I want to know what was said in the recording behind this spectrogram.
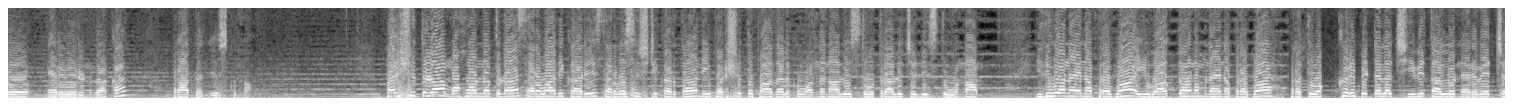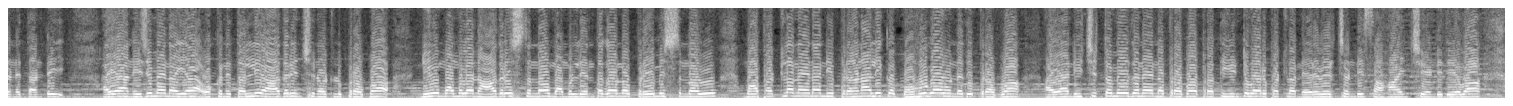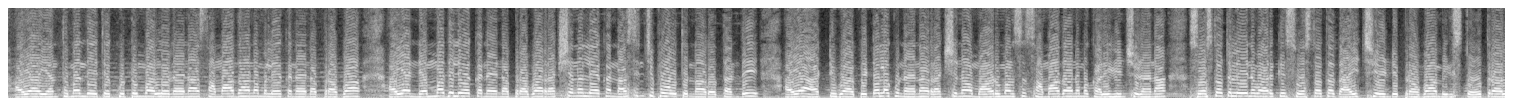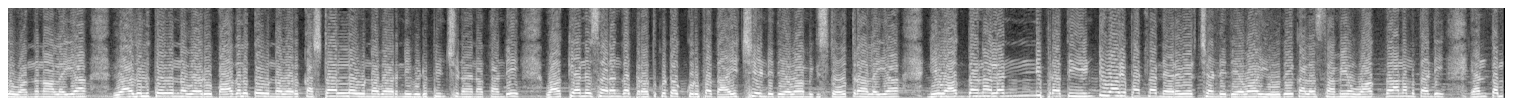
లో నెరవేరునుగాక ప్రార్థన చేసుకుందాం. పరిశుద్ధుడా మహోన్నతుడా సర్వాధికారి సర్వసృష్టికర్త నీ పరిశుద్ధ పాదాలకు వందనాలు స్తోత్రాలు చెల్లిస్తూ ఉన్నాం. ఇదిగో నాయన ప్రభా ఈ వాగ్దానం నాయన ప్రభా ప్రతి ఒక్కరి బిడ్డల జీవితాల్లో నెరవేర్చండి తండ్రి. అయా నిజమేనయ్యా ఒకని తల్లి ఆదరించినట్లు ప్రభా నీవు మమ్మల్ని ఆదరిస్తున్నావు మమ్మల్ని ఎంతగానో ప్రేమిస్తున్నావు. మా పట్లనైనా నీ ప్రణాళిక బహుగా ఉన్నది ప్రభా. అయా నీ చిత్త మీదనైనా ప్రభా ప్రతి ఇంటి వారి పట్ల నెరవేర్చండి సహాయం చేయండి దేవా. అయా ఎంతమంది అయితే కుటుంబాల్లోనైనా సమాధానం లేకనైనా ప్రభా అయా నెమ్మది లేకనైనా ప్రభా రక్షణ లేక నశించిపోతున్నారో తండ్రి. అయా అట్టి వా బిడ్డలకు నైనా రక్షణ మారు మనసు సమాధానము కలిగించునైనా స్వస్థత లేని వారికి స్వస్థత దాయిచేయండి ప్రభా. మీకు స్తోత్రాలు వందనాలయ్యా. వ్యాధులతో ఉన్నవారు బాధలతో ఉన్నవారు కష్టాల్లో ఉన్నవారిని విడిపించునైనా తండ్రి వాక్యానుసారంగా బ్రతుకుట కృప దాయిచేయండి దేవా. మీకు స్తోత్రాలయ్యా. నీ వాగ్దానాలన్నీ ప్రతి ఇంటి వారి పట్ల నెరవేర్చండి దేవా. ఈ ఉదయకాల సమయం వాగ్దానం తండ్రి ఎంత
